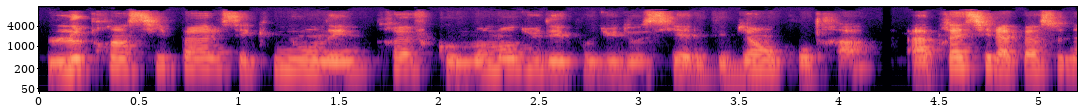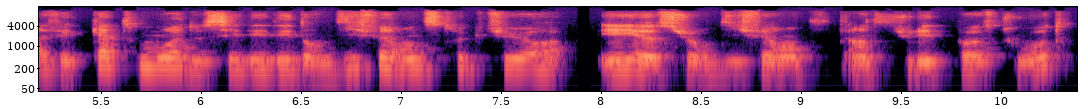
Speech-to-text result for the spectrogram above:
Le principal, c'est que nous, on a une preuve qu'au moment du dépôt du dossier, elle était bien en contrat. Après, si la personne a fait quatre mois de CDD dans différentes structures et euh, sur différents intitulés de poste ou autres,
